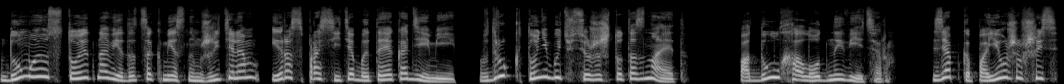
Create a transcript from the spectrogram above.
Думаю, стоит наведаться к местным жителям и расспросить об этой академии. Вдруг кто-нибудь все же что-то знает. Подул холодный ветер. Зябко поежившись,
